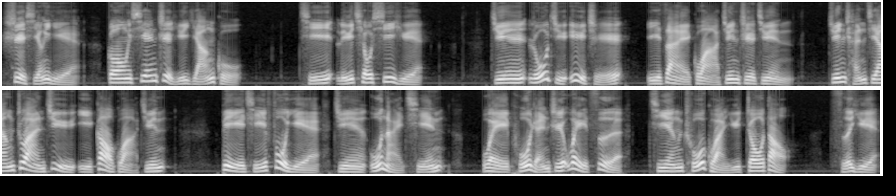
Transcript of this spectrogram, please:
是行也，公先至于阳谷。其闾丘兮曰：“君如举玉旨，以在寡君之君。”君臣将传句以告寡君，必其父也。君吾乃秦，为仆人之位次，请楚管于周道。辞曰：“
